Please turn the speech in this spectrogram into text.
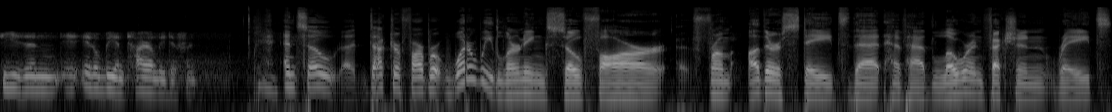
season. It, it'll be entirely different. And so, uh, Dr. Farber, what are we learning so far from other states that have had lower infection rates,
